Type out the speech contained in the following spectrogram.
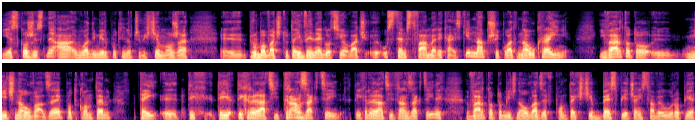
Jest korzystny, a Władimir Putin oczywiście może próbować tutaj wynegocjować ustępstwa amerykańskie, na przykład na Ukrainie. I warto to mieć na uwadze pod kątem tej, y, tych, tej, tych relacji transakcyjnych. Tych relacji transakcyjnych warto to mieć na uwadze w kontekście bezpieczeństwa w Europie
